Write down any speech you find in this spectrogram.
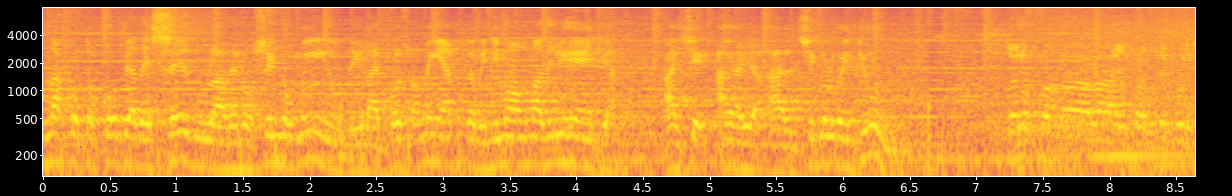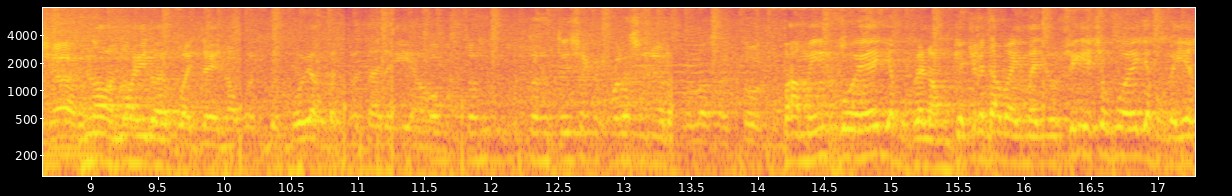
una fotocopia de cédula de los hijos míos, de la esposa mía, porque vinimos a una diligencia al, al, siglo XXI. ¿Usted no fue al cuartel policial? No, no he ido al cuartel, no, voy a tratar de ir Entonces, entonces usted dice que fue la señora que lo asaltó. Para mí fue ella, porque la muchacha que estaba ahí me dijo, sí, eso fue ella, porque ella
